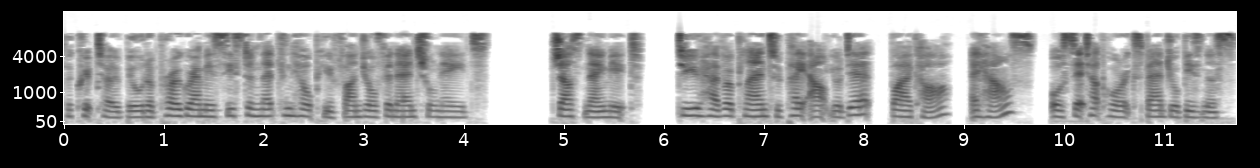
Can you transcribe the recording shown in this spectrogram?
The Crypto Builder program is system that can help you fund your financial needs. Just name it. Do you have a plan to pay out your debt, buy a car, a house, or set up or expand your business?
